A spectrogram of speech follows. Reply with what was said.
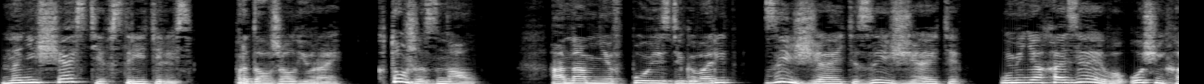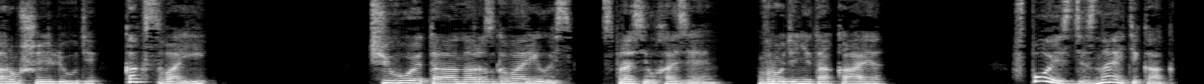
«На несчастье встретились», — продолжал Юрай. «Кто же знал? Она мне в поезде говорит, заезжайте, заезжайте. У меня хозяева очень хорошие люди, как свои». «Чего это она разговорилась?» — спросил хозяин. «Вроде не такая». «В поезде знаете как?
